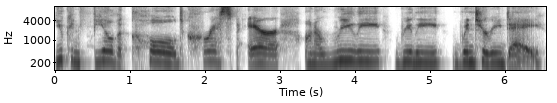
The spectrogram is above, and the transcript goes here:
You can feel the cold, crisp air on a really, really wintry day.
